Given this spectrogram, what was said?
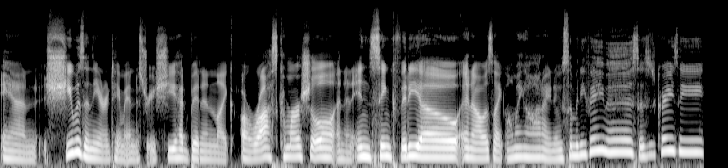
and she was in the entertainment industry. She had been in like a Ross commercial and an NSYNC video. And I was like, oh my God, I know somebody famous. This is crazy.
